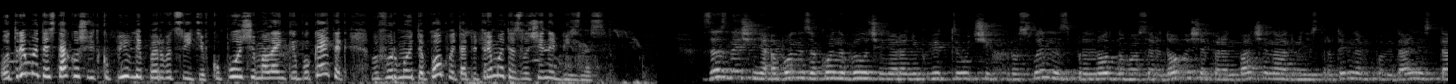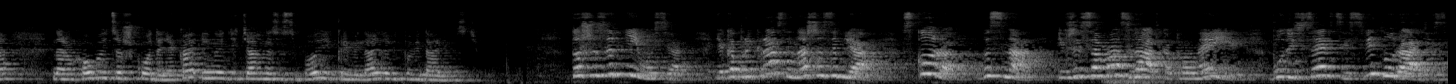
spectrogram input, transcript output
Утримуйтесь також від купівлі первоцвітів. Купуючи маленький букетик, ви формуєте попит та підтримуєте злочинний бізнес. За знищення або незаконне вилучення ранньоквітучих рослин з природного середовища передбачена адміністративна відповідальність та нараховується шкода, яка іноді тягне за собою кримінальну відповідальність. Тож озирнімося, яка прекрасна наша земля. Скоро весна, і вже сама згадка про неї будуть в серці світлу радість.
